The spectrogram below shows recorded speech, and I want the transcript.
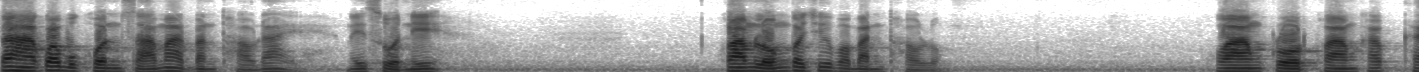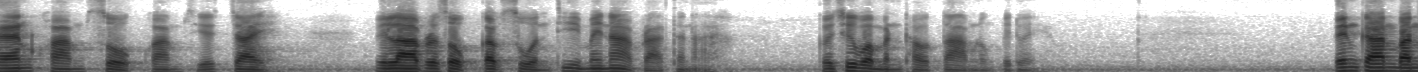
ถ้าหากว่าบุคคลสามารถบรรเทาได้ในส่วนนี้ ความหลงก็ชื่อว่าบรรเทาลง ความโกรธความคับแค้น ความโศกความเสียใจ เวลาประสบกับส่วนที่ไม่น่าปรารถนา ก็ชื่อว่าบรรเทาตามลงไปด้วย เป็นการบรร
